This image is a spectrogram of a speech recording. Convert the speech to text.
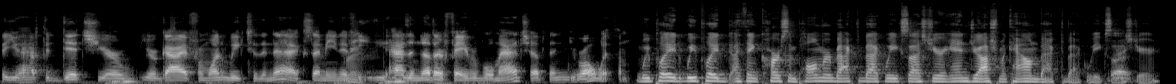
that you have to ditch your your guy from one week to the next. I mean, if he has another favorable matchup, then you roll with him. We played. We played. I think Carson Palmer back to back weeks last year, and Josh McCown back to back weeks last year.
